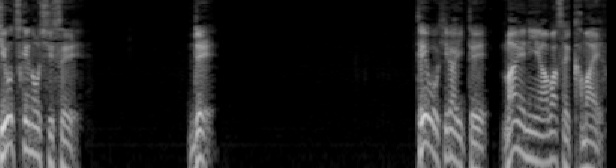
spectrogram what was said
気をつけの姿勢。礼。手を開いて前に合わせ構える。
